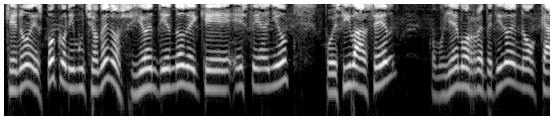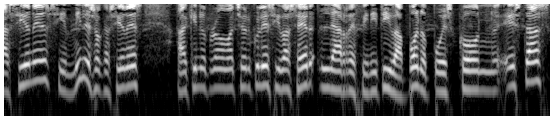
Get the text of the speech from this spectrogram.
que no es poco ni mucho menos. Yo entiendo de que este año pues iba a ser, como ya hemos repetido en ocasiones y en miles de ocasiones, aquí en el programa Macho Hércules iba a ser la definitiva. Bueno, pues con estas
